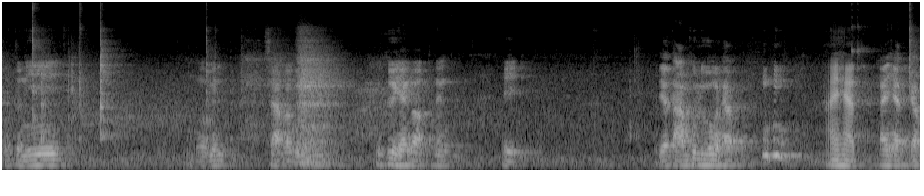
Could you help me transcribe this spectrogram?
แล้วตัวนี้ผมไม่ทราบว่ามันคือหยังก็หนึ่งนี่เดี๋ยวตามผู้รู้ก่อนครับไฮแฮทไอแฮดกับ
